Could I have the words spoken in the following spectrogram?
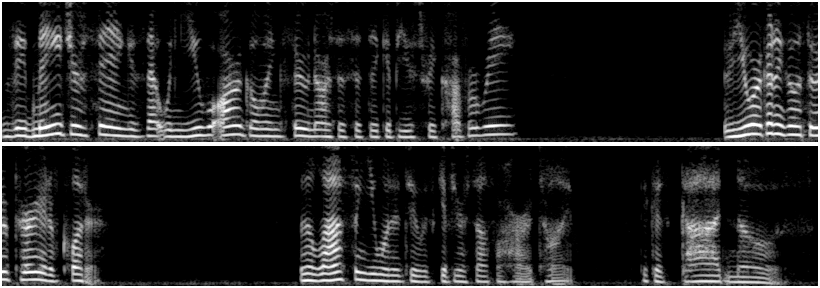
the major thing is that when you are going through narcissistic abuse recovery, you are going to go through a period of clutter. And the last thing you want to do is give yourself a hard time because God knows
